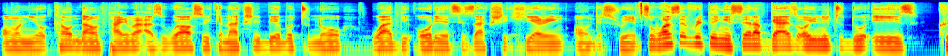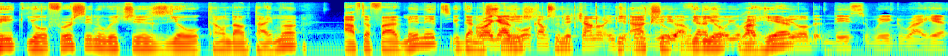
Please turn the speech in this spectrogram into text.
on your countdown timer as well so you can actually be able to know what the audience is actually hearing on the stream so once everything is set up guys all you need to do is click your first scene, which is your countdown timer. After five minutes, you're gonna Alright guys, welcome to, to the channel. In the actual video, I'm video gonna show you right how to here. build this rig right here.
